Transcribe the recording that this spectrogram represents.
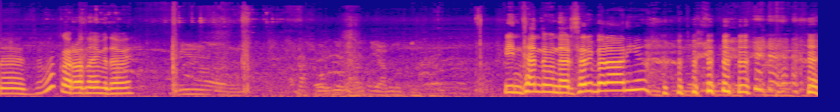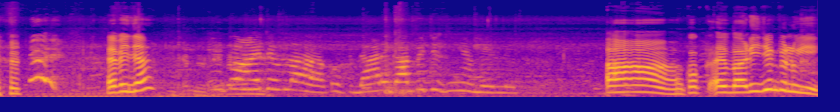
ને શું કરો તમે બધા હવે? પીંછા તો નર્સરી બનાવવાની હે? હે, હા, કોક એ બળી જેમ પેલું ઈ?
